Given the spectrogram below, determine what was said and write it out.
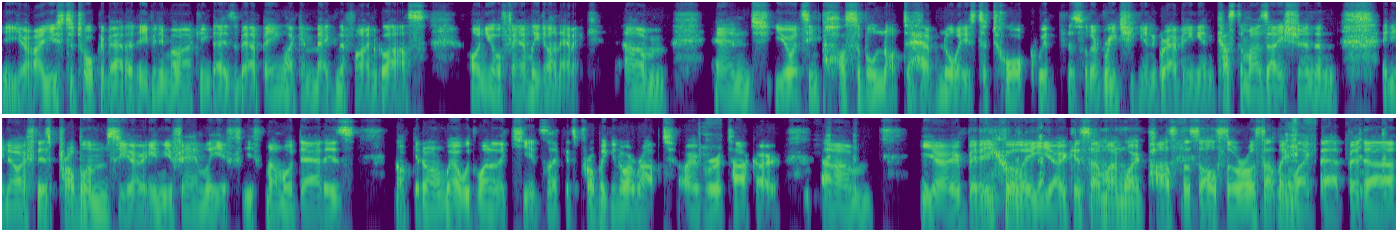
you know, I used to talk about it even in my marketing days about being like a magnifying glass on your family dynamic. Um, and you know it's impossible not to have noise to talk with the sort of reaching and grabbing and customization and and you know if there's problems you know in your family if if mum or dad is not getting on well with one of the kids like it's probably going to erupt over a taco um, you know, but equally, you know, because someone won't pass the salsa or something like that. But uh,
